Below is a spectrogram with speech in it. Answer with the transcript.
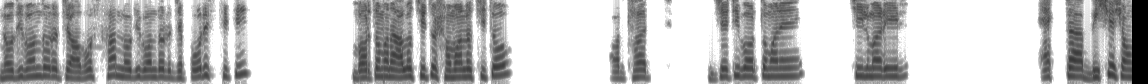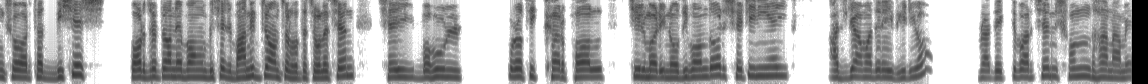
নদী বন্দরের যে অবস্থান, নদীবন্দরের যে পরিস্থিতি, বর্তমানে আলোচিত, সমালোচিত, অর্থাৎ যেটি বর্তমানে চিলমারির একটা বিশেষ অংশ, অর্থাৎ বিশেষ পর্যটন এবং বিশেষ বাণিজ্য অঞ্চল হতে চলেছেন, সেই বহুল প্রতীক্ষার ফল চিলমারি নদীবন্দর। সেটি নিয়েই আজকে আমাদের এই ভিডিও। আপনারা দেখতে পাচ্ছেন, সন্ধ্যা নামে,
